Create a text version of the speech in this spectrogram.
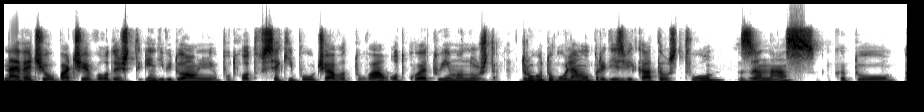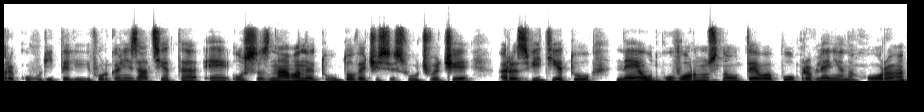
Най-вече обаче е водещ индивидуалния подход. Всеки получава това, от което има нужда. Другото голямо предизвикателство за нас като ръководители в организацията е осъзнаването, то вече се случва, че развитието не е отговорност на отдела по управление на хора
